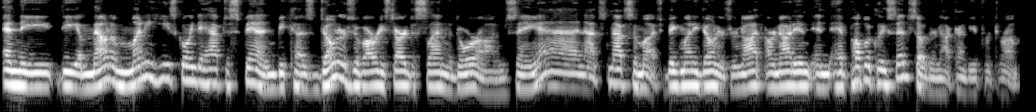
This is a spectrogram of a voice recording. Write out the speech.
And the the amount of money he's going to have to spend because donors have already started to slam the door on him saying eh not not so much. Big money donors are not are not in and have publicly said so they're not going to be for Trump.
